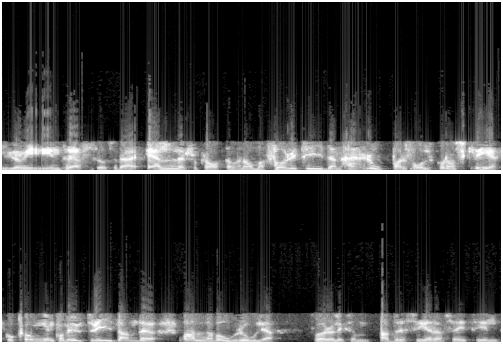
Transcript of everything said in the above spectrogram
liksom, intresse och sådär. Eller så pratar man om att förr i tiden, här ropar folk och de skrek och kungen kom utridande och alla var oroliga för att liksom adressera sig till,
